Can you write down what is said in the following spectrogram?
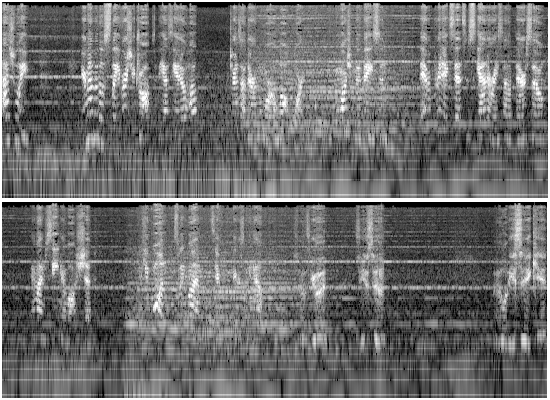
Actually, you remember those slavers you dropped at the Asiedo hub? Turns out there are more, a lot more. Been watching the base, and they have a pretty extensive scanner array set up there, so they might have seen your lost ship. If you want, swing by and see if we can figure something out. Sounds good. See you soon. Well, what do you say, kid?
